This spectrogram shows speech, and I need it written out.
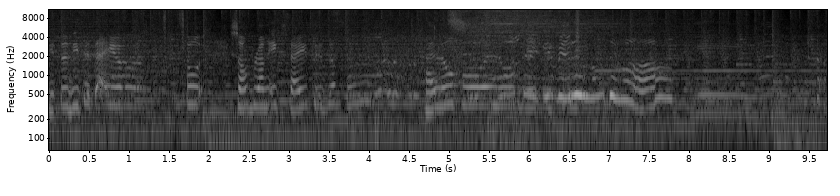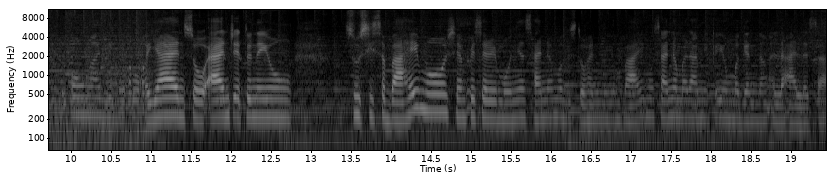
Dito, dito tayo. So, sobrang excited ako. Hello po, hello. Thank you very much, ma'am. Oo nga, di ba po? Ayan, so Ange, ito na yung susi sa bahay mo. Siyempre, ceremonial. Sana magustuhan mo yung bahay mo. Sana marami kayong magandang alaala sa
